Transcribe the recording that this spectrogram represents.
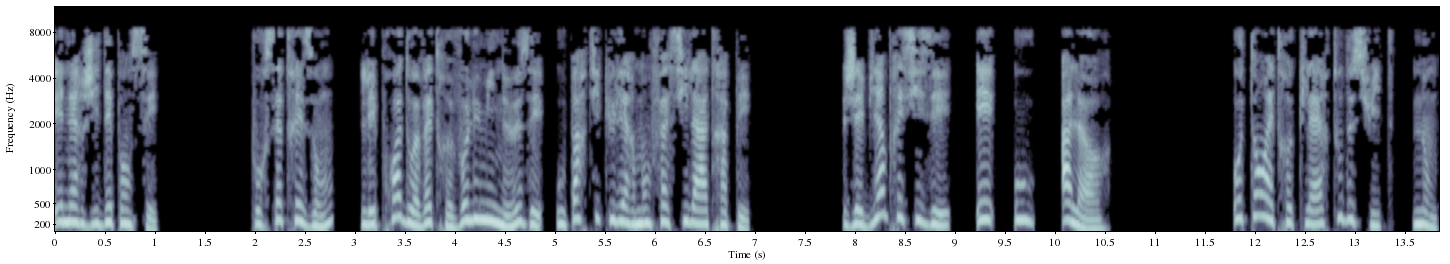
énergie dépensée. Pour cette raison, les proies doivent être volumineuses et, ou particulièrement faciles à attraper. J'ai bien précisé, et, ou, alors. Autant être clair tout de suite, non.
